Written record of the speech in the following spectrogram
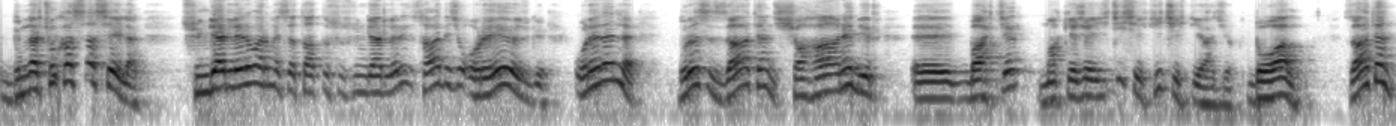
Bunlar çok hassas şeyler. Süngerleri var mesela tatlı su süngerleri sadece oraya özgü. O nedenle burası zaten şahane bir e, bahçe. Makyaja hiç, hiç, ihtiyacı yok. Doğal. Zaten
